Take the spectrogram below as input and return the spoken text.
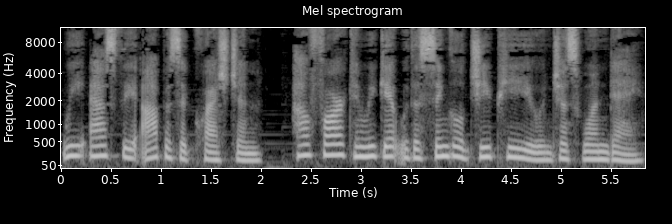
we ask the opposite question how far can we get with a single GPU in just one day?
